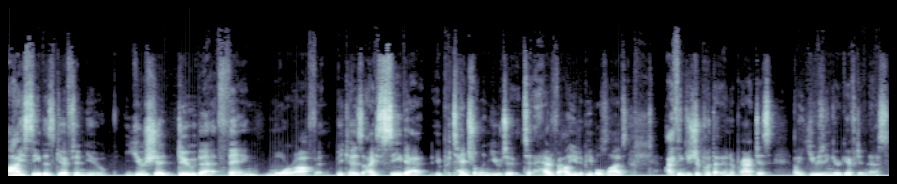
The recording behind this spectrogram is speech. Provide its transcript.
I see this gift in you. You should do that thing more often because I see that potential in you to, to add value to people's lives. I think you should put that into practice by using your giftedness.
